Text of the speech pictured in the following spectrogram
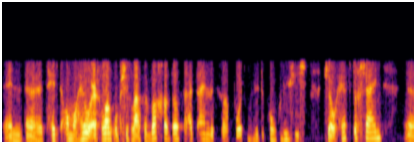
En uh, het heeft allemaal heel erg lang op zich laten wachten dat uiteindelijk rapport, maar nu de conclusies zo heftig zijn, uh,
